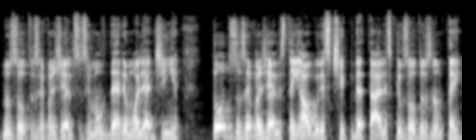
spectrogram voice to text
nos outros evangelhos. Se os irmãos derem uma olhadinha, todos os evangelhos têm algo desse tipo, detalhes que os outros não têm.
